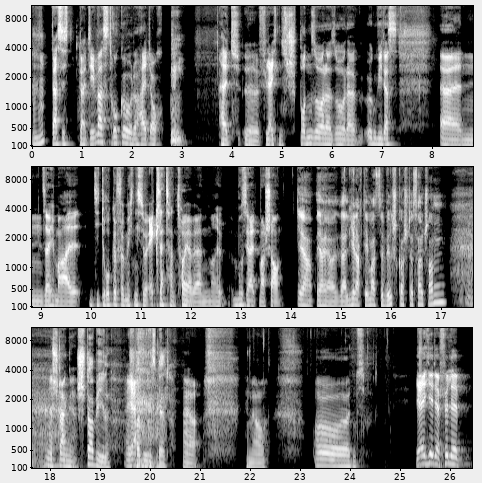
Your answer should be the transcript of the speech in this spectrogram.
Mhm. dass ich bei dem was drucke oder halt auch halt äh, vielleicht ein Sponsor oder so oder irgendwie das, ähm, sag ich mal, die Drucke für mich nicht so eklatant teuer werden. Mal, muss ich halt mal schauen. Ja, ja, ja, weil je nachdem, was du willst, kostet es halt schon Eine Stange. stabil. Ja. Stabiles Geld. Ja, genau. Und ja, hier der Philipp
